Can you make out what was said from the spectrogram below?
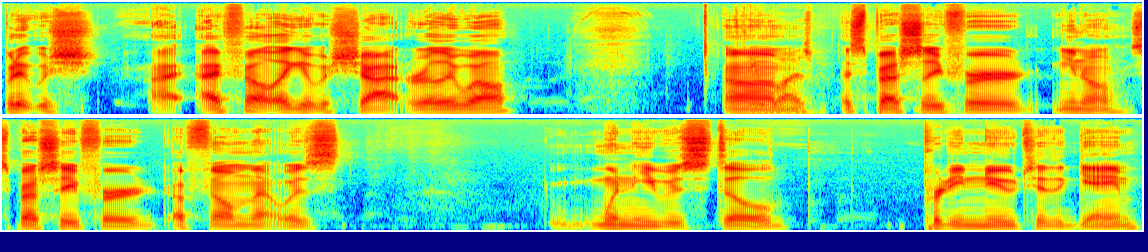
but it was sh- I, I felt like it was shot really well. Um especially for you know especially for a film that was when he was still pretty new to the game.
